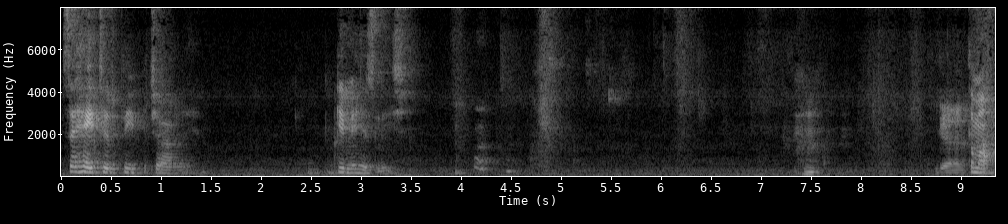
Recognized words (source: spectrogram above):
say hey to the people, Charlie. Give me his leash. Hmm. Yeah. Come on.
